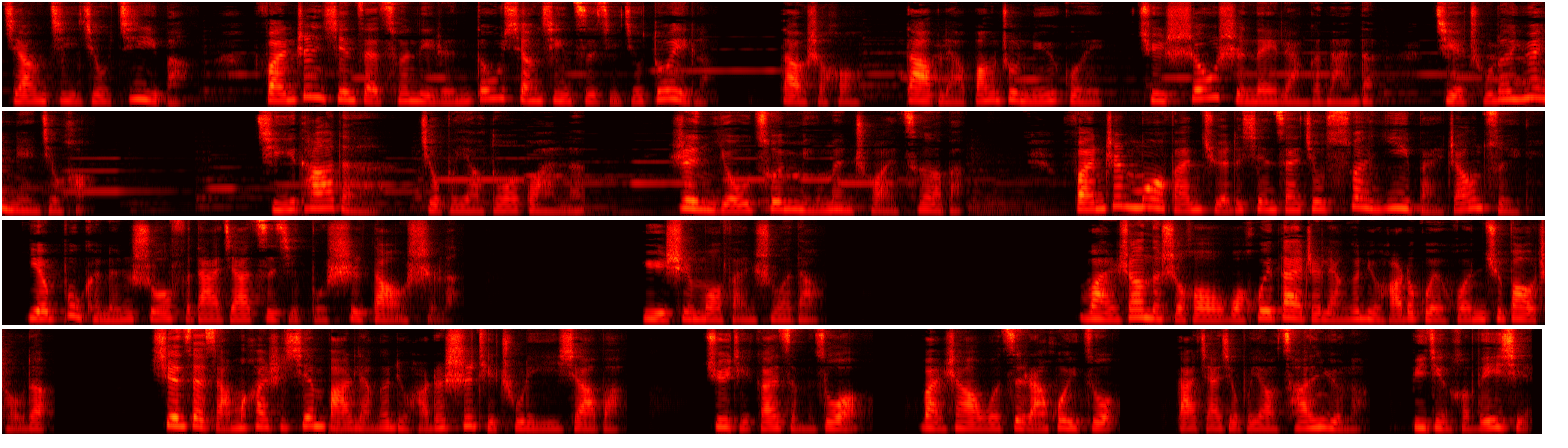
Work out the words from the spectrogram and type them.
将计就计吧，反正现在村里人都相信自己就对了，到时候大不了帮助女鬼去收拾那两个男的。解除了怨念就好，其他的就不要多管了，任由村民们揣测吧。反正莫凡觉得现在就算一百张嘴，也不可能说服大家自己不是道士了。于是莫凡说道：“晚上的时候，我会带着两个女孩的鬼魂去报仇的。现在咱们还是先把两个女孩的尸体处理一下吧。具体该怎么做，晚上我自然会做，大家就不要参与了，毕竟很危险。”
